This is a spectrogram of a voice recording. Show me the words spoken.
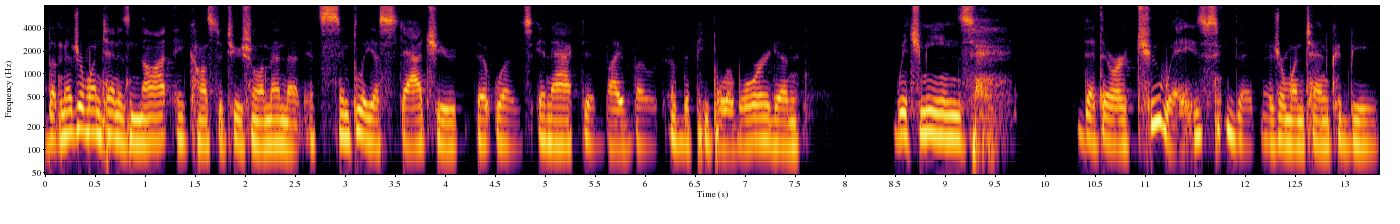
But Measure 110 is not a constitutional amendment. It's simply a statute that was enacted by vote of the people of Oregon, which means that there are two ways that Measure 110 could be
